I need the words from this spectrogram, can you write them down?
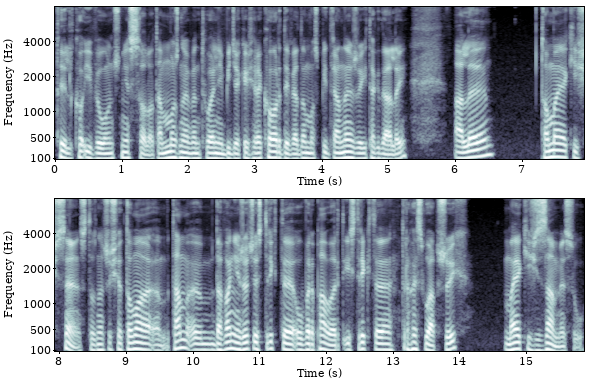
tylko i wyłącznie solo. Tam można ewentualnie bić jakieś rekordy, wiadomo, speedrunnerzy i tak dalej, ale to ma jakiś sens. To znaczy się, to ma, tam dawanie rzeczy stricte overpowered i stricte trochę słabszych ma jakiś zamysł.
